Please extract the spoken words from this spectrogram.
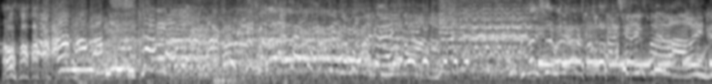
好，哈哈哈哈满足了吧？你可以吃，快点。前一次嘛而已，你就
